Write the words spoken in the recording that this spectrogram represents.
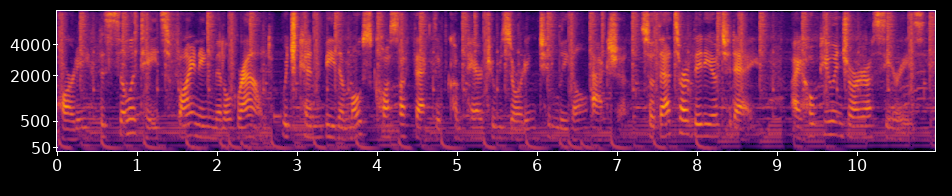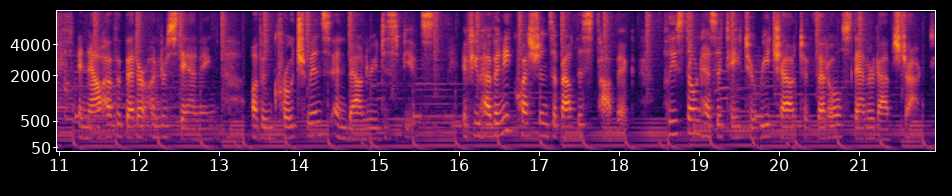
party facilitates finding middle ground, which can be the most cost-effective compared to resorting to legal action. So that's our video today. I hope you enjoy our series and now have a better understanding of encroachments and boundary disputes. If you have any questions about this topic, please don't hesitate to reach out to Federal Standard Abstract.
